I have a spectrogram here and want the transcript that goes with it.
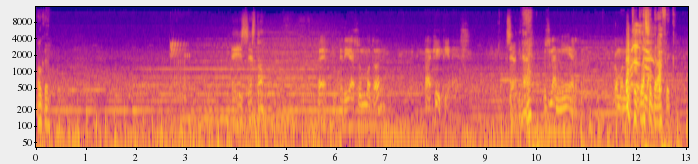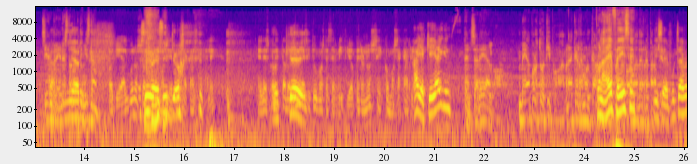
Ok. ¿Es esto? Eh, ¿querías un motor? Aquí tienes. ¿Servirá? Es una mierda. Como no ¿Qué clase gráfica? ¿Siempre eres tan optimista? Oye, algunos Sí, iba a decir yo. sacarse, ¿vale? He desconectado Ok. líneas y tubos de servicio, pero no sé cómo sacarlo. Ay, aquí hay alguien. Pensaré algo. Vea por tu equipo. Habrá que remolcar. Con la F dice. Dice, B.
